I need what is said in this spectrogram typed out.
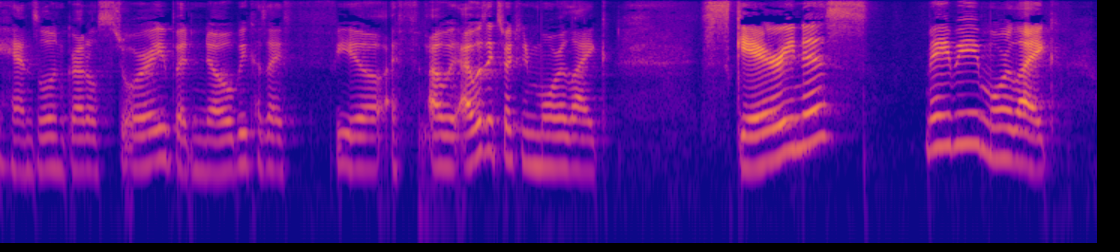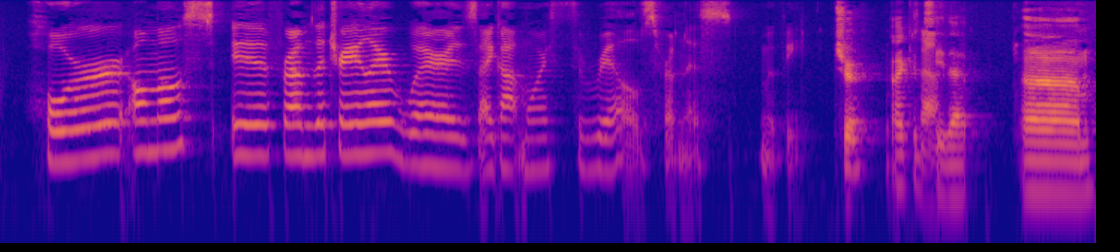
Hansel and Gretel story, but no, because I feel I, f- I, w- I was expecting more like scariness, maybe more like horror almost uh, from the trailer, whereas I got more thrills from this movie. Sure, I could So. see that. Um,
